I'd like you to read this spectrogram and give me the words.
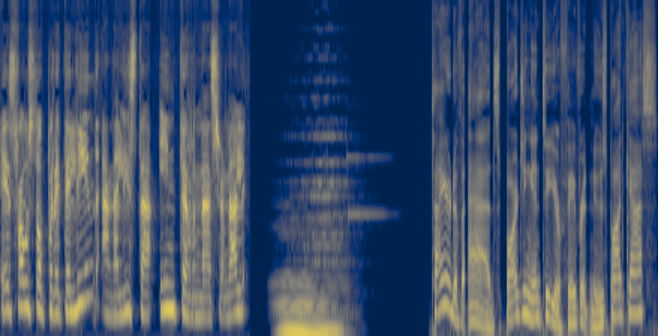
Es Fausto Pretelín, analista internacional. Tired of ads barging into your favorite news podcasts?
